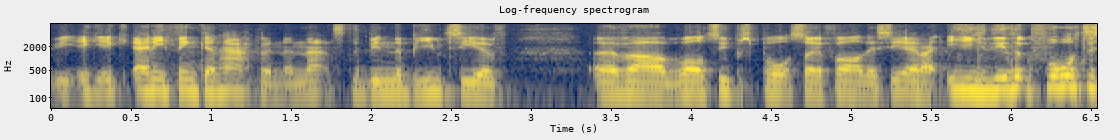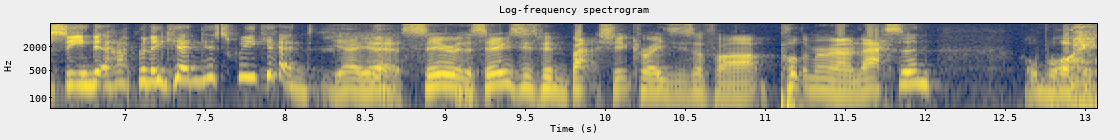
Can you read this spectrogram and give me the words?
it, it- anything can happen, and that's the, been the beauty of of our World Super Sport so far this year. And I eagerly look forward to seeing it happen again this weekend. Yeah, yeah. Series, the series has been batshit crazy so far. Put them around Assen. Oh boy.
